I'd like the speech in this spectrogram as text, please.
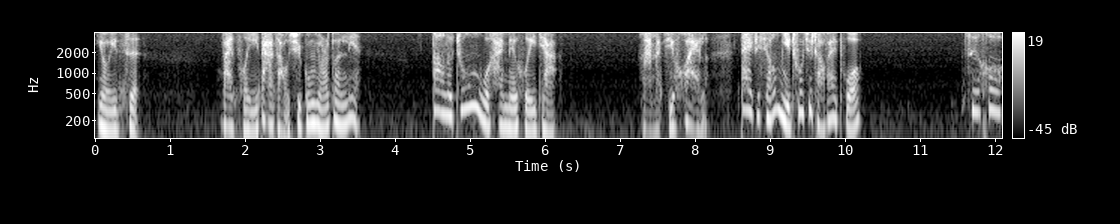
有一次，外婆一大早去公园锻炼，到了中午还没回家。妈妈急坏了，带着小米出去找外婆。最后，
